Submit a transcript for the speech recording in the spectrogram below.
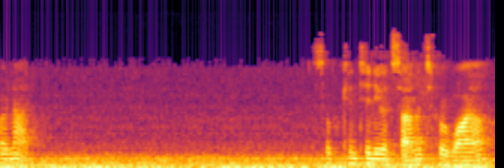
Or not? So continue in silence for a while.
